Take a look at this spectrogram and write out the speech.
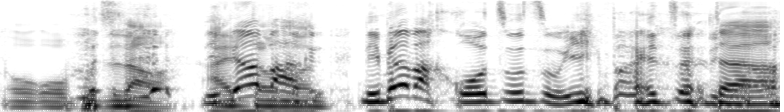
我我不知道，你不要把你不要把国族主义放在这里。对啊，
